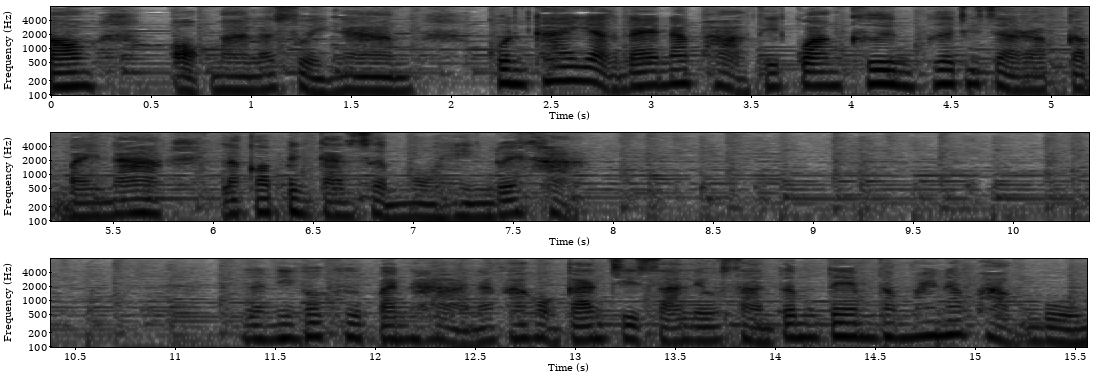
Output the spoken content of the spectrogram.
ต้องออกมาและสวยงาม คนไข้อยากได้หน้าผากที่กว้างขึ้น เพื่อที่จะรับกับใบหน้า แล้วก็เป็นการเสริมโงเฮงด้วยค่ะและนี่ก็คือปัญหานะคะของการฉีดสารเหลวสารเติมเต็มทำให้หน้าผากบุ๋ม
